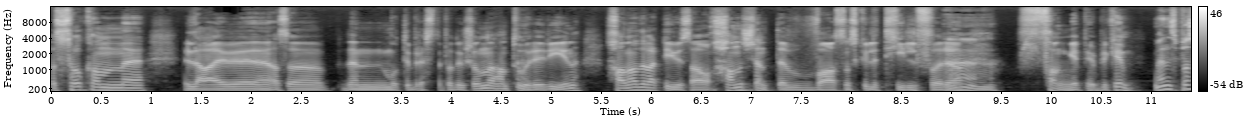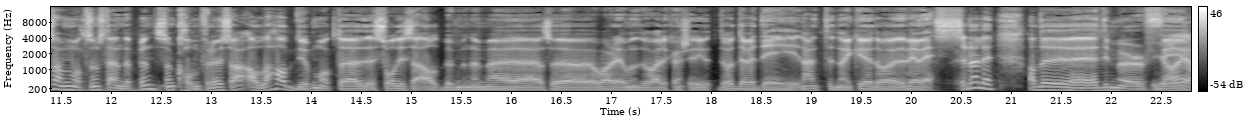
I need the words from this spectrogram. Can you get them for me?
Og så kom eh, Live, eh, altså den Mot i brøstet-produksjonen, og han Tore Ryen. Han hadde vært i USA, og han skjønte hva som skulle til for å fange publikum. Men på samme måte som standupen, som kom fra USA. Alle hadde jo på en måte så disse albumene med altså, var det, det var kanskje det var DVD Nei, ikke, det var VHS-er, da? Eller hadde Eddie Murphy Ja, ja,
